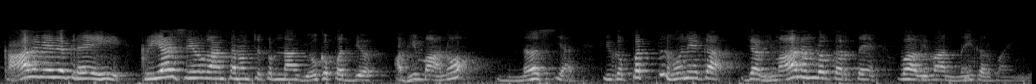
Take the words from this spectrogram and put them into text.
काल वेद ग्रह ही क्रिया संयोगांतरम चतुर्नाम योग पद्य अभिमानो न होने का जो अभिमान हम लोग करते हैं, वह अभिमान नहीं कर पाएँगे।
